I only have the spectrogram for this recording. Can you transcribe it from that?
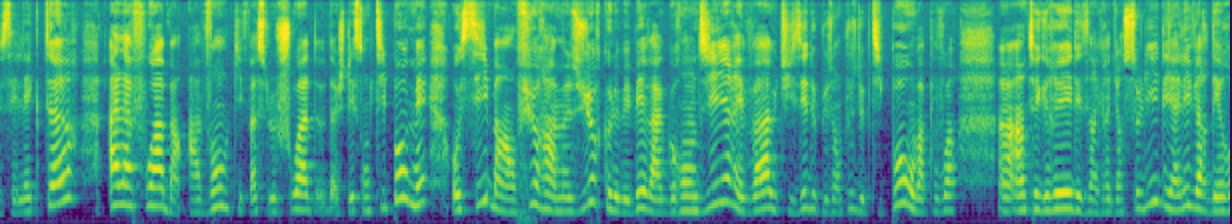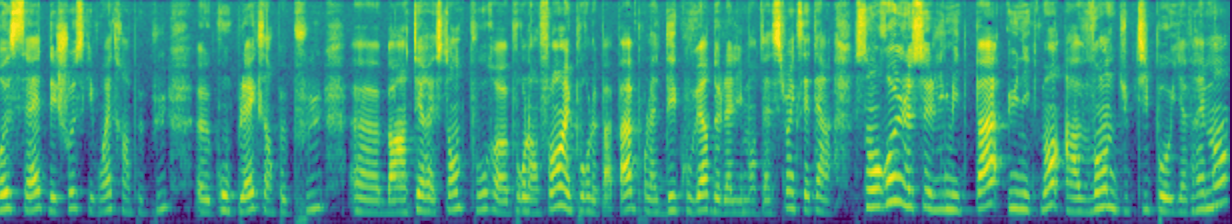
ses lecteurs, à la fois ben, avant qu'il fasse le choix d'acheter son petit pot, mais aussi ben, au fur et à mesure que le bébé va grandir et va utiliser de plus en plus de petits pots, on va pouvoir euh, intégrer des ingrédients solides et aller vers des recettes, des choses qui vont être un peu plus euh, complexes, un peu plus ben, intéressantes pour, pour l'enfant et pour le papa, pour la découverte de l'alimentation, etc. Son rôle ne se limite pas uniquement à vendre du petit pot. Il y a vraiment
